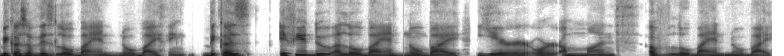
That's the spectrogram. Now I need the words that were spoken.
because of this low buy and no buy thing. Because if you do a low buy and no buy year or a month of low buy and no buy,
